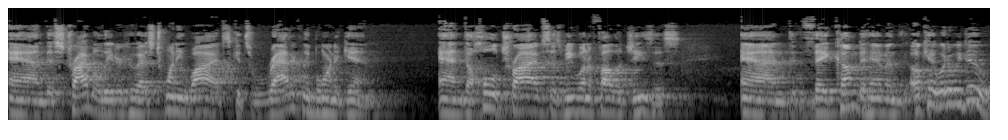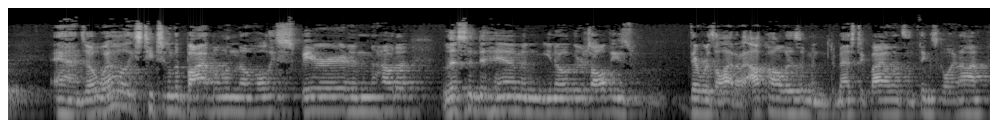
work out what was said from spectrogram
and this tribal leader who has 20 wives gets radically born again, and the whole tribe says we want to follow Jesus, and they come to him and okay, what do we do? And so, well, he's teaching the Bible and the Holy Spirit and how to listen to him. And, you know, there's all these, there was a lot of alcoholism and domestic violence and things going on.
